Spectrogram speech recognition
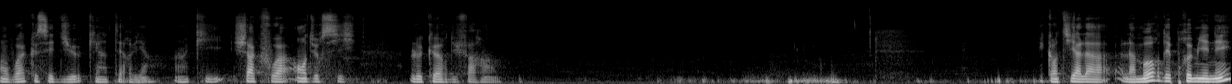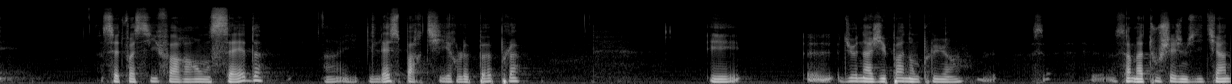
on voit que c'est Dieu qui intervient, hein, qui chaque fois endurcit le cœur du Pharaon. quand il y a la, mort des premiers-nés, cette fois-ci, Pharaon cède, hein, il, laisse partir le peuple, et euh, Dieu n'agit pas non plus. Hein. Ça m'a touché, je me suis dit, tiens,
